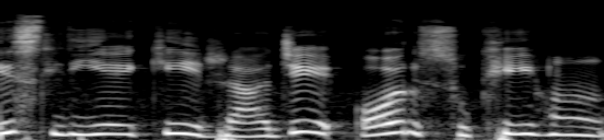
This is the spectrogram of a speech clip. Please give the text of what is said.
इसलिए कि राजे और सुखी हों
